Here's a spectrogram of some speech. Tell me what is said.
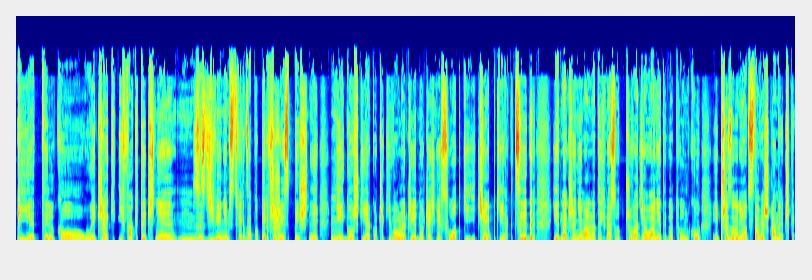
pije tylko łyczek i faktycznie mm, ze zdziwieniem stwierdza po pierwsze, że jest pyszny, nie gorzki jak oczekiwał, lecz jednocześnie słodki i cierpki jak cydr, jednakże niemal natychmiast odczuwa działanie tego trunku i przezornie odstawia szklaneczkę.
